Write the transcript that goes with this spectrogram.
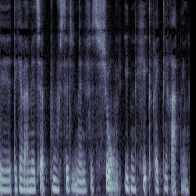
øh, det, kan være med til at booste din manifestation i den helt rigtige retning.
